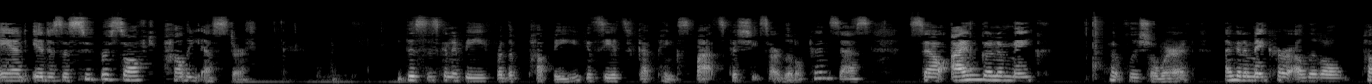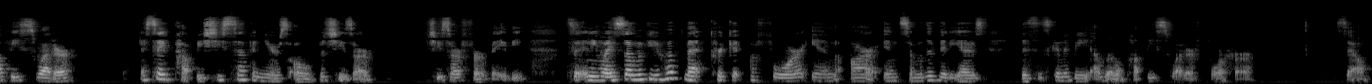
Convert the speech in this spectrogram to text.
And it is a super soft polyester. This is going to be for the puppy. You can see it's got pink spots because she's our little princess. So I'm going to make, hopefully she'll wear it. I'm going to make her a little puppy sweater. I say puppy, she's seven years old, but she's our she's our fur baby. So anyway, some of you have met Cricket before in our in some of the videos. This is going to be a little puppy sweater for her. So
